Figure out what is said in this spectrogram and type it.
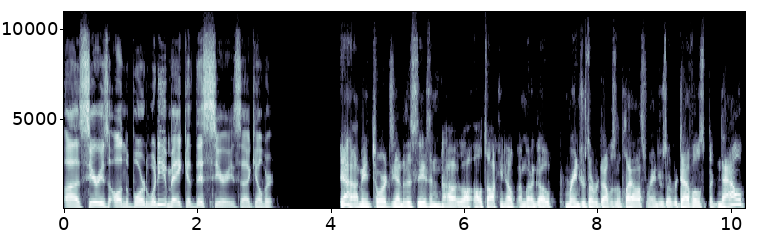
uh, series on the board. What do you make of this series, uh, Gilbert? Yeah, I mean, towards the end of the season, uh, I'll, I'll talk. You know, I'm going to go Rangers over Devils in the playoffs, Rangers over Devils. But now,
